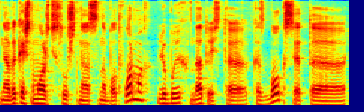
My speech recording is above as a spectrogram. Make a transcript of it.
вы, конечно, можете слушать нас на платформах любых, да, то есть это CastBox, это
